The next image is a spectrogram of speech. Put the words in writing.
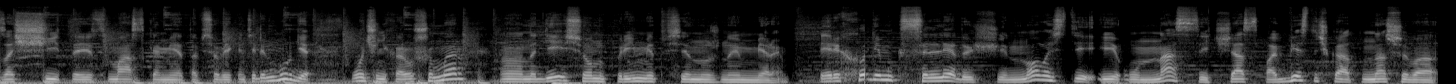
защитой, с масками, это все в Екатеринбурге. Очень хороший мэр, э, надеюсь, он примет все нужные меры. Переходим к следующей новости, и у нас сейчас повесточка от нашего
